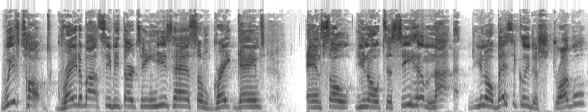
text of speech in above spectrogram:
we've talked great about CB13. He's had some great games. And so, you know, to see him not, you know, basically to struggle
